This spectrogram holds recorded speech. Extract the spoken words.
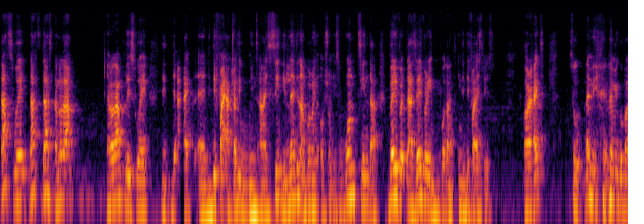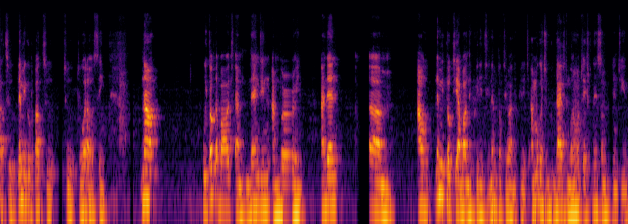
That's where that's that's another another place where the the, uh, the DeFi actually wins. And I see the lending and borrowing option is one thing that very, very that's very very important in the DeFi space. All right. So let me let me go back to let me go back to to, to what I was saying. Now we talked about um, lending and borrowing, and then um, I'll let me talk to you about liquidity. Let me talk to you about liquidity. I'm not going to dive much. I want to explain something to you.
